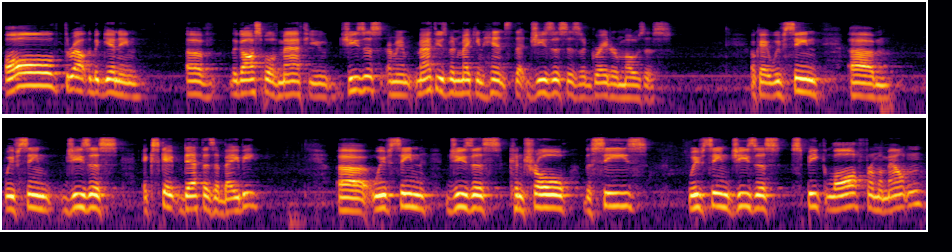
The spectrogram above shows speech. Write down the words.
all throughout the beginning, of the Gospel of Matthew, Jesus, I mean, Matthew's been making hints that Jesus is a greater Moses. Okay, we've seen um, we've seen Jesus escape death as a baby. Uh, we've seen Jesus control the seas. We've seen Jesus speak law from a mountain,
